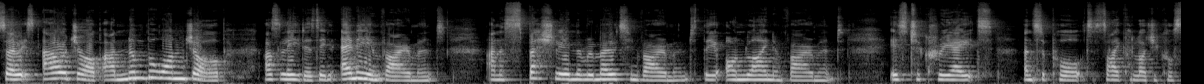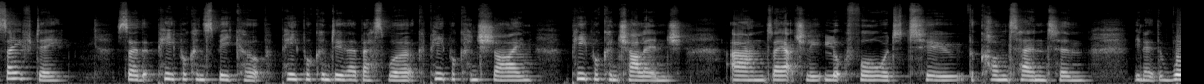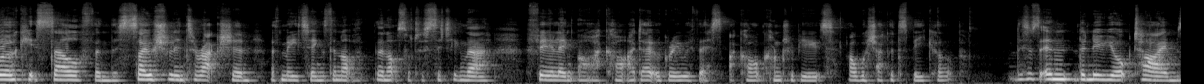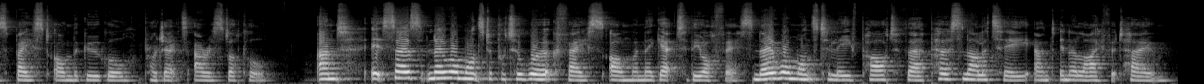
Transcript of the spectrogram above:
So it's our job, our number one job as leaders in any environment, and especially in the remote environment, the online environment, is to create and support psychological safety so that people can speak up, people can do their best work, people can shine, people can challenge, and they actually look forward to the content and you know the work itself and the social interaction of meetings they're not they're not sort of sitting there feeling oh I can't I don't agree with this I can't contribute I wish I could speak up this is in the New York Times based on the Google project Aristotle and it says no one wants to put a work face on when they get to the office. No one wants to leave part of their personality and inner life at home.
